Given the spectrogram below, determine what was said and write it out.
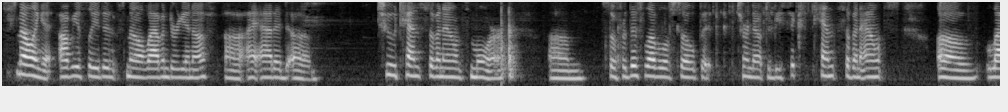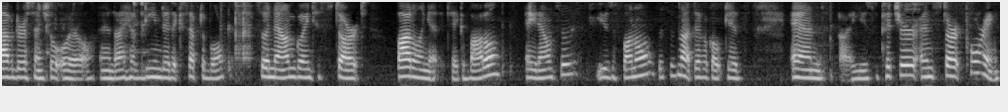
smelling it. Obviously, it didn't smell lavendery enough. Uh, I added uh, two tenths of an ounce more. Um, so for this level of soap, it turned out to be six tenths of an ounce of lavender essential oil, and I have deemed it acceptable. So now I'm going to start bottling it. Take a bottle, eight ounces, use a funnel. This is not difficult, kids. And I use the pitcher and start pouring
